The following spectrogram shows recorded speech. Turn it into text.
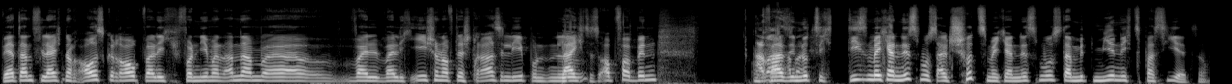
werde dann vielleicht noch ausgeraubt, weil ich von jemand anderem, äh, weil, weil ich eh schon auf der Straße lebe und ein mhm. leichtes Opfer bin. Und aber, quasi aber, nutze ich diesen Mechanismus als Schutzmechanismus, damit mir nichts passiert. So.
